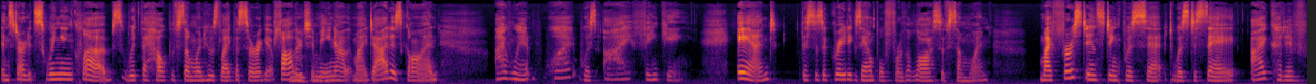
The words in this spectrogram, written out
and started swinging clubs with the help of someone who's like a surrogate father mm-hmm. to me mm-hmm. now that my dad is gone. I went, What was I thinking? And this is a great example for the loss of someone. My first instinct was set was to say I could have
